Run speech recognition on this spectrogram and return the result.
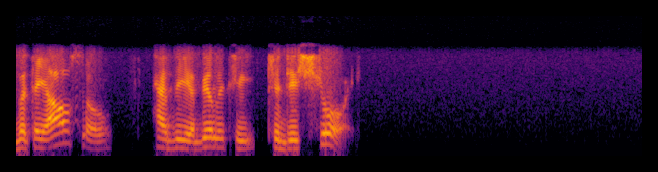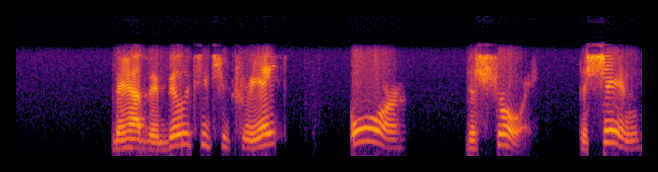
But they also have the ability to destroy. They have the ability to create or destroy. The shin,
